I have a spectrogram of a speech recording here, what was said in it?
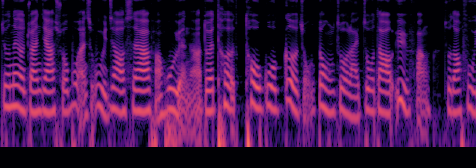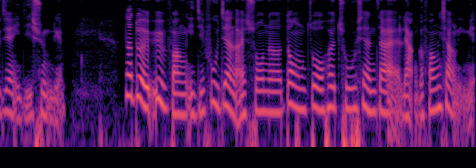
就那个专家说，不管是物理治疗师啊、防护员啊，都会特透过各种动作来做到预防、做到复健以及训练。那对于预防以及复健来说呢，动作会出现在两个方向里面。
